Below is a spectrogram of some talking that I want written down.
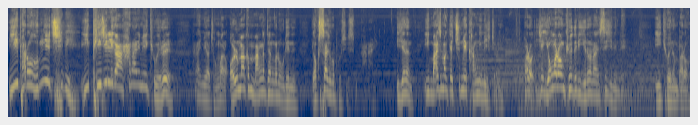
이 바로 음리 칩이 이 비진리가 하나님의 교회를 하나님이여 정말 얼마큼 망가뜨리는 걸 우리는 역사적으로 볼 수 있습니다. 이제는 이 마지막 때 주님의 강림의 시점에 바로 이제 영화로운 교회들이 일어나는 시즌인데 이 교회는 바로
